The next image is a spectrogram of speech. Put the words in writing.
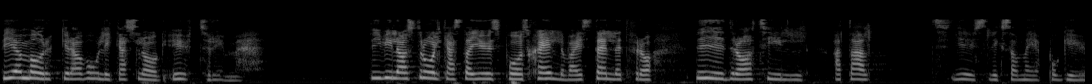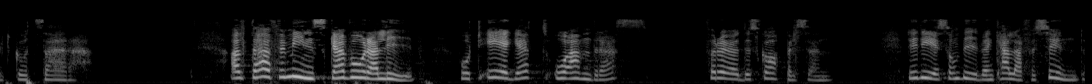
Vi gör mörker av olika slag utrymme. Vi vill ha strålkastarljus på oss själva istället för att bidra till att allt ljus liksom är på Gud, Guds ära. Allt det här förminskar våra liv, vårt eget och andras, föröder skapelsen. Det är det som Bibeln kallar för synd.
